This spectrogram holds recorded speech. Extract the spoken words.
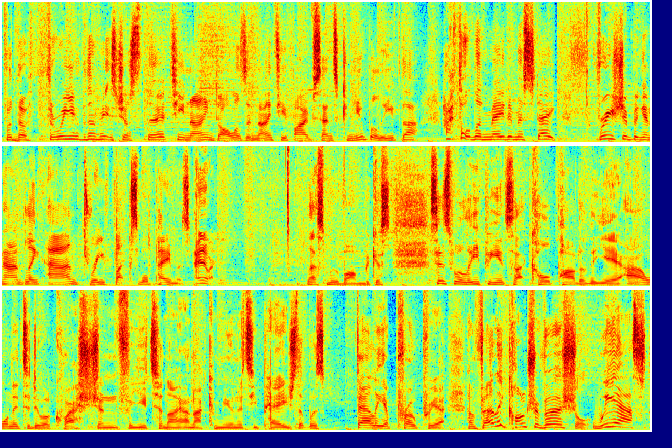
For the three of them, it's just $39.95. Can you believe that? I thought they'd made a mistake. Free shipping and handling and three flexible payments. Anyway, let's move on because since we're leaping into that cold part of the year, I wanted to do a question for you tonight on our community page that was fairly appropriate and fairly controversial. We asked,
